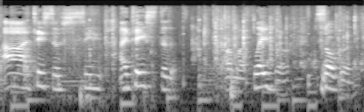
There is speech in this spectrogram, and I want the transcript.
Ah, I taste the seed. I taste the um, flavor. So good.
